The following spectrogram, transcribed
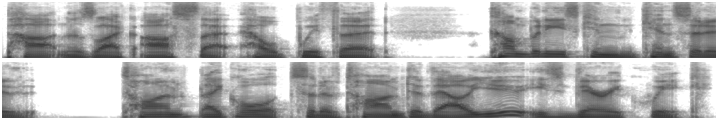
partners like us that help with it. Companies can can sort of time they call it sort of time to value is very quick.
